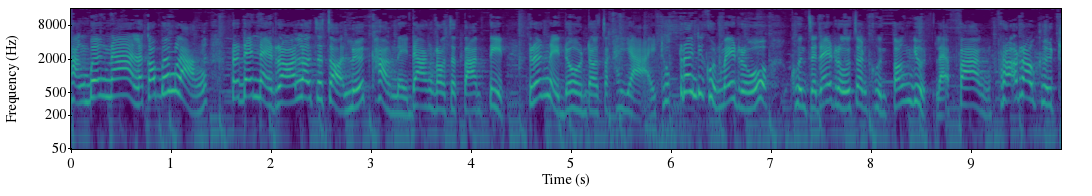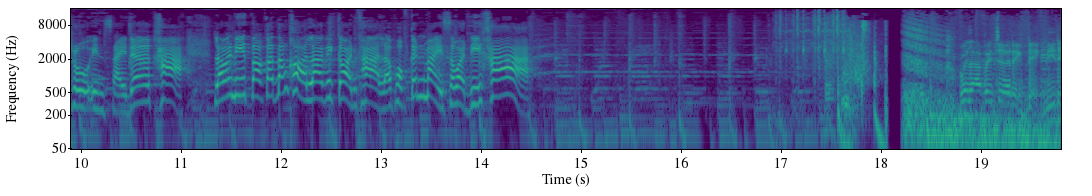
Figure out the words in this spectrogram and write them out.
ทั้งเบื้องหน้าแล้วก็เบื้องหลัง ประเด็นไหนร้อนเราจะเจาะลึกข่าวไหนดังเราจะตามติด เรื่องไหนโดนเราจะขยาย ทุกเรื่องที่คุณไม่รู้ คุณจะได้รู้จนคุณต้องหยุดและฟัง เพราะเราคือ True Insider ค่ะ แล้ววันนี้ต๊อกก็ต้องขอลาไปก่อนค่ะ แล้วพบกันใหม่สวัสดีค่ะ เวลาไปเจอเด็ก ๆ นี่เ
